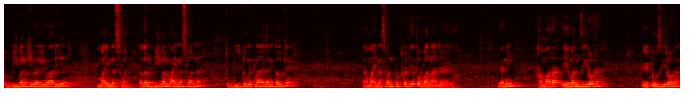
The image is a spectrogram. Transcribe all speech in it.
तो बी वन की वैल्यू आ रही है माइनस वन। अगर बी वन माइनस वन है तो बी टू कितना आएगा निकल के? यहाँ माइनस वन पुट कर दिया तो वन आ जाएगा। यानी हमारा ए वन ज़ीरो है ए टू ज़ीरो है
